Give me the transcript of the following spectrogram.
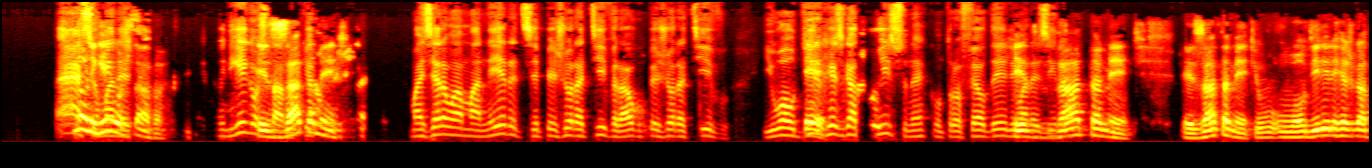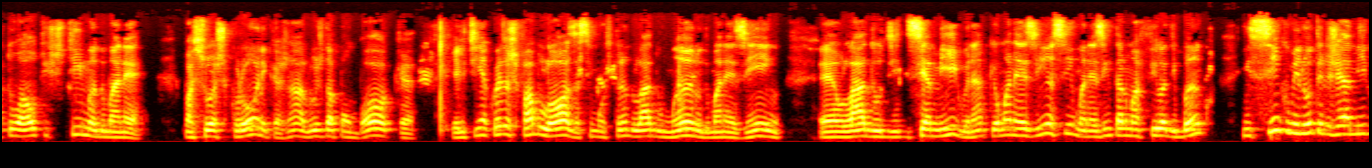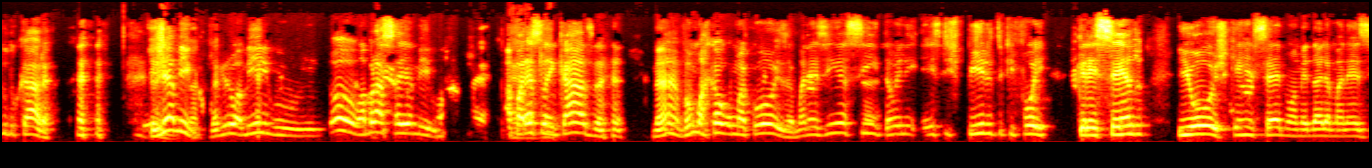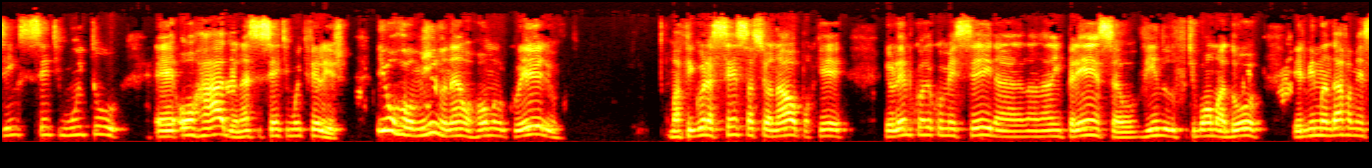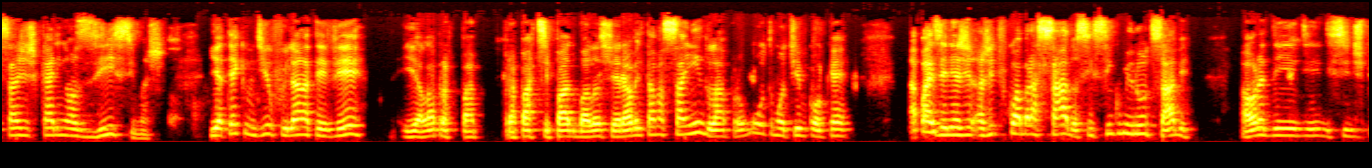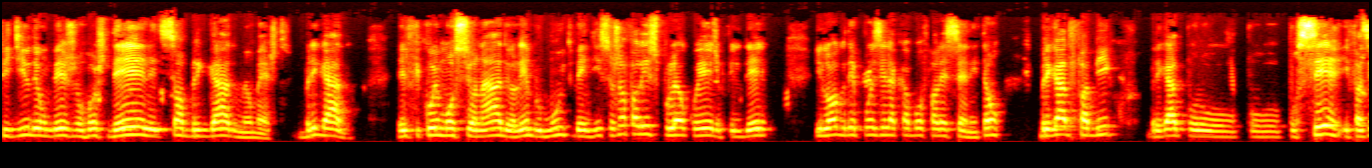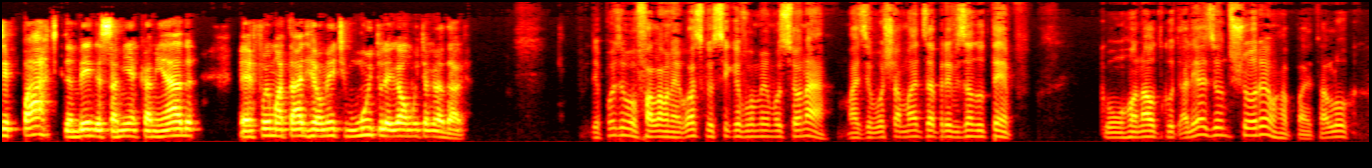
É, não, ninguém mané, gostava. Ninguém gostava. Exatamente. Era, mas era uma maneira de ser pejorativo, era algo pejorativo. E o Aldir é. resgatou isso, né? Com o troféu dele, o. Exatamente. Exatamente. O, o Aldir ele resgatou a autoestima do Mané com as suas crônicas, né? a luz da pomboca. Ele tinha coisas fabulosas, assim, mostrando o lado humano do Manezinho, é, o lado de, de, ser amigo, né? Porque o Manezinho, assim, o Manezinho tá numa fila de banco, em cinco minutos ele já é amigo do cara. ele já é amigo, já virou amigo. Oh, um abraço aí, amigo. Aparece lá em casa né? Vamos marcar alguma coisa. Manezinho é assim, então ele, esse espírito que foi crescendo e hoje quem recebe uma medalha Manezinho se sente muito é, honrado, né? Se sente muito feliz. E o Rominho, né? O Rômulo Coelho, uma figura sensacional, porque eu lembro quando eu comecei na, na, na imprensa, ouvindo do futebol amador, ele me mandava mensagens carinhosíssimas. E até que um dia eu fui lá na TV, ia lá para participar do balanço geral, ele estava saindo lá por algum outro motivo qualquer. Rapaz, ele, a gente ficou abraçado, assim, cinco minutos, sabe? A hora de, de, de se despedir, eu dei um beijo no rosto dele, disse, oh, obrigado, meu mestre, obrigado. Ele ficou emocionado, eu lembro muito bem disso. Eu já falei isso pro Léo Coelho, filho dele, e logo depois ele acabou falecendo. Então, obrigado, Fabico, obrigado por, por, por ser e fazer parte também dessa minha caminhada. É, foi uma tarde realmente muito legal, muito agradável. Depois eu vou falar um negócio que eu sei que eu vou me emocionar, mas eu vou chamar antes a previsão do tempo com o Ronaldo Coutinho. Aliás, eu ando chorão, rapaz, tá louco?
